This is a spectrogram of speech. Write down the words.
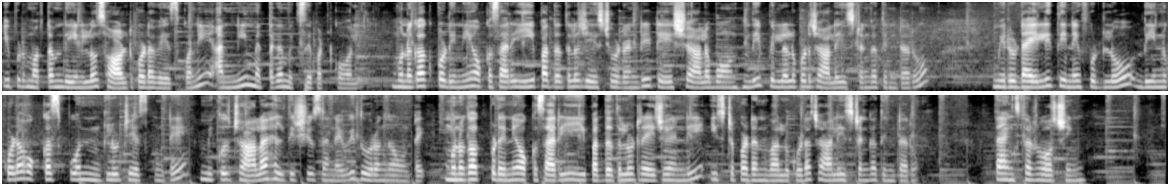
ఇప్పుడు మొత్తం దీనిలో సాల్ట్ కూడా వేసుకొని అన్నీ మెత్తగా మిక్సీ పట్టుకోవాలి. మునగాకు పొడిని ఒకసారి ఈ పద్ధతిలో చేసి చూడండి టేస్ట్ చాలా బాగుంటుంది. పిల్లలు కూడా చాలా ఇష్టంగా తింటారు. మీరు డైలీ తినే ఫుడ్లో దీన్ని కూడా ఒక్క స్పూన్ ఇంక్లూడ్ చేసుకుంటే మీకు చాలా హెల్త్ ఇష్యూస్ అనేవి దూరంగా ఉంటాయి. మునగాకు పొడిని ఒకసారి ఈ పద్ధతిలో ట్రై చేయండి. ఇష్టపడని వాళ్ళు కూడా చాలా ఇష్టంగా తింటారు. Thanks for watching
